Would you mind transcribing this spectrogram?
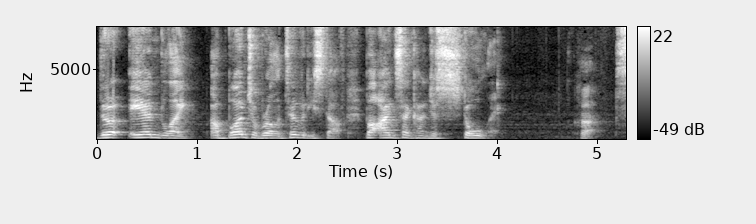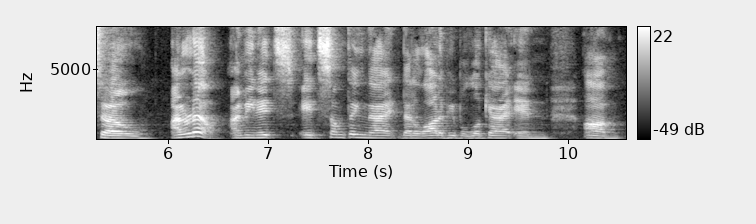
there and like a bunch of relativity stuff. But Einstein kind of just stole it. huh. So I don't know. I mean, it's it's something that that a lot of people look at, and um,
